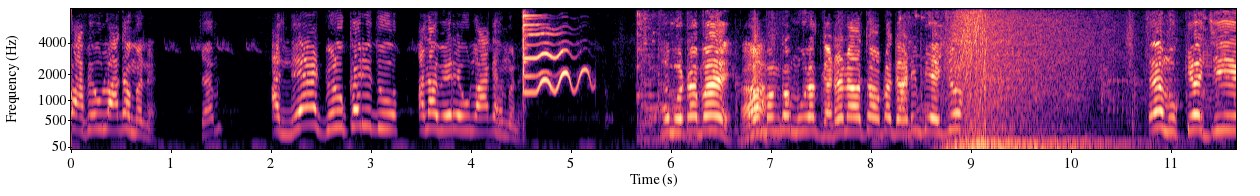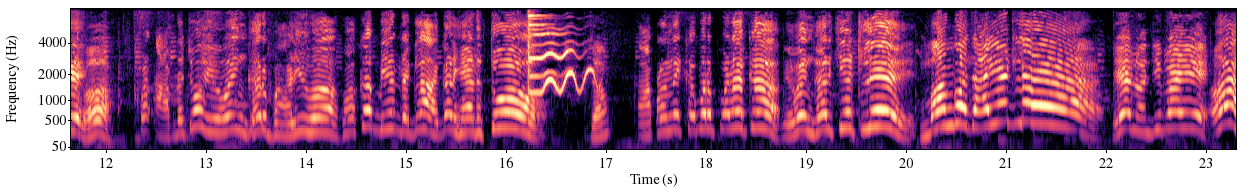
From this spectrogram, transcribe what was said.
બાફે એવું લાગે મને. કેમ આ નેટ ભેળું કર્યું તું અને વેરે એવું લાગે મને. એ મોટા ભાઈ હા. મંગો મુરત ઘટે ના આવતો આપણે ગાડી બેસજો એ મુકેશજી. હા. પણ આપણે જો ઘર ભાડ્યું હોય બે ડગલા આગળ હેડતો. કેમ આપણને ખબર પડે કે હવે ઘર છે એટલે. માંગો જાય એટલે. એ નંજીભાઈ હા.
